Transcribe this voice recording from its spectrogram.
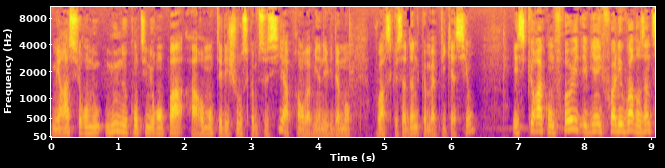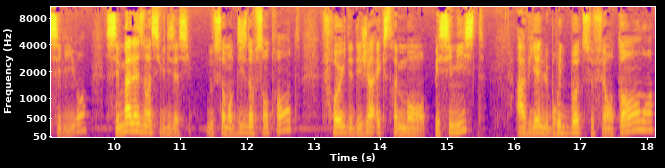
Mais rassurons-nous, nous ne continuerons pas à remonter les choses comme ceci. Après, on va bien évidemment voir ce que ça donne comme application. Et ce que raconte Freud, eh bien, il faut aller voir dans un de ses livres, c'est Malaise dans la civilisation. Nous sommes en 1930, Freud est déjà extrêmement pessimiste, à Vienne, le bruit de bottes se fait entendre,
